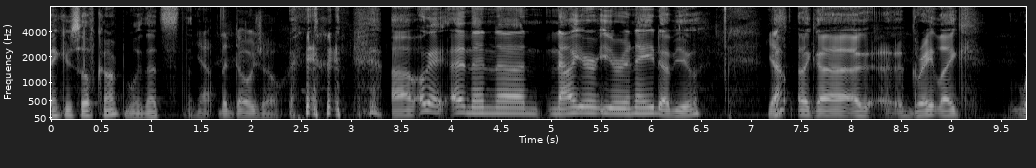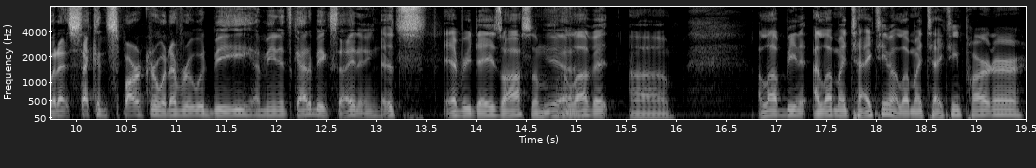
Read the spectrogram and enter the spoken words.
make yourself comfortable. That's the, yeah, the dojo. um, okay, and then uh, now you're you're in AEW. Yeah, like a, a, a great like what a second spark or whatever it would be. I mean, it's got to be exciting. It's every day is awesome. Yeah. I love it. Um, I love being. I love my tag team. I love my tag team partner.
